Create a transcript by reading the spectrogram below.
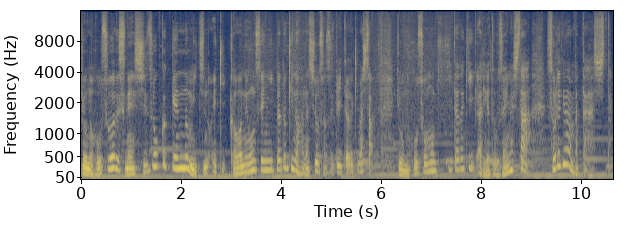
今日の放送はですね静岡県の道の駅川根温泉に行った時の話をさせていただきました。今日の放送もお聴きいただきありがとうございました。それではまた明日。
